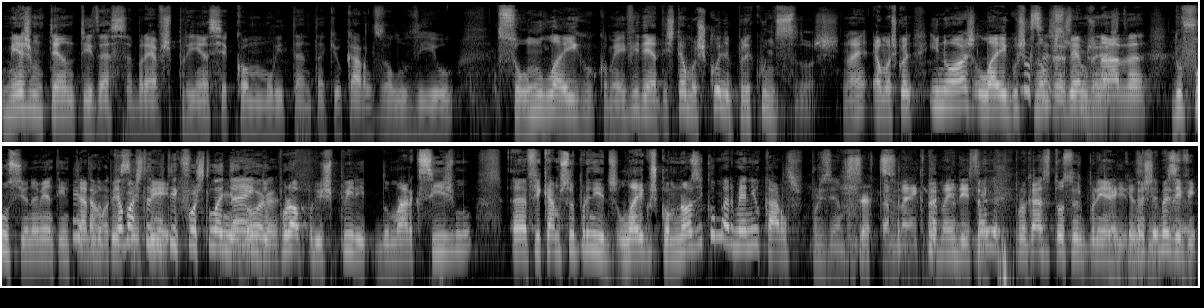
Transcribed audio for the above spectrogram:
mesmo tendo tido essa breve experiência como militante a que o Carlos aludiu, sou um leigo, como é evidente. Isto é uma escolha para conhecedores, não é? É uma escolha. E nós, leigos, Não que não percebemos modesto. nada do funcionamento interno Então, do PCP, acabaste de admitir que foste lenhador. nem do próprio espírito do marxismo, ah, ficámos surpreendidos. Leigos como nós e como Arménio Carlos, por exemplo. Certo. Também, que também disse, por acaso estou surpreendido. É que mas, mas enfim,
